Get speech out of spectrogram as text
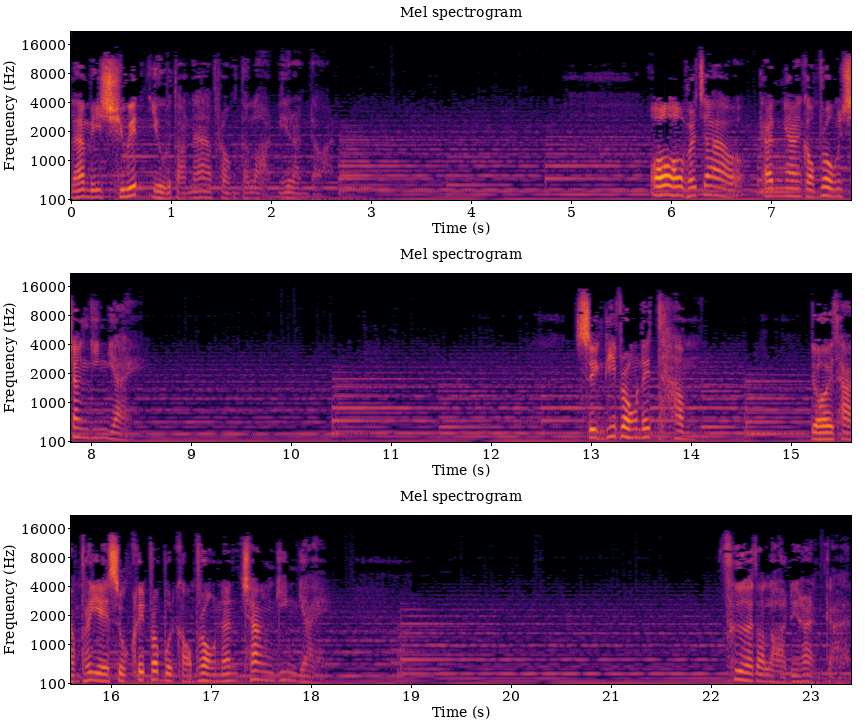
และมีชีวิตอยู่ต่อหน้าพระองค์ตลอดนิรันดรโอ้พระเจ้าการงานของพระองค์ช่างยิ่งใหญ่ สิ่งที่พระองค์ได้ทำโดยทางพระเยซูคริสต์พระบุตรของพระองค์นั้นช่างยิ่งใหญ่ เพื่อตลอดนิรันดร์การ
